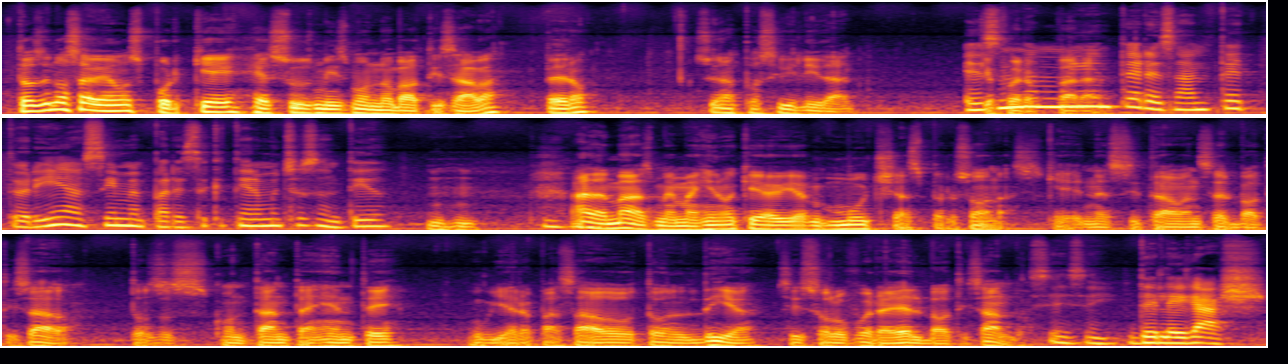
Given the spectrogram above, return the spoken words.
Entonces no sabemos por qué Jesús mismo no bautizaba, pero es una posibilidad. Es una muy interesante teoría, sí, me parece que tiene mucho sentido. Además, me imagino que había muchas personas que necesitaban ser bautizados. Entonces, con tanta gente, hubiera pasado todo el día si solo fuera él bautizando. Sí, sí. Delegash,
